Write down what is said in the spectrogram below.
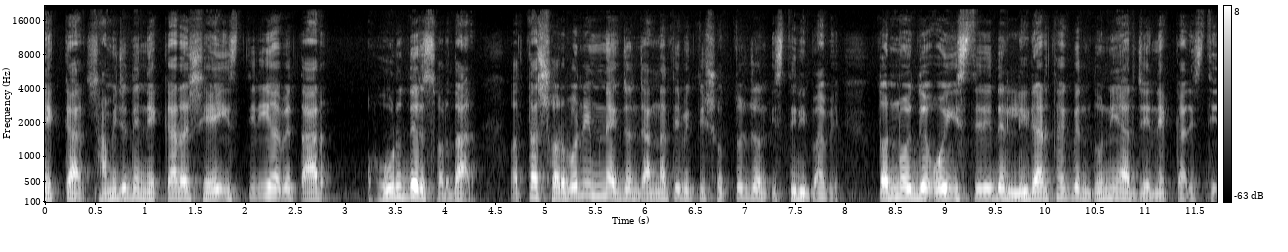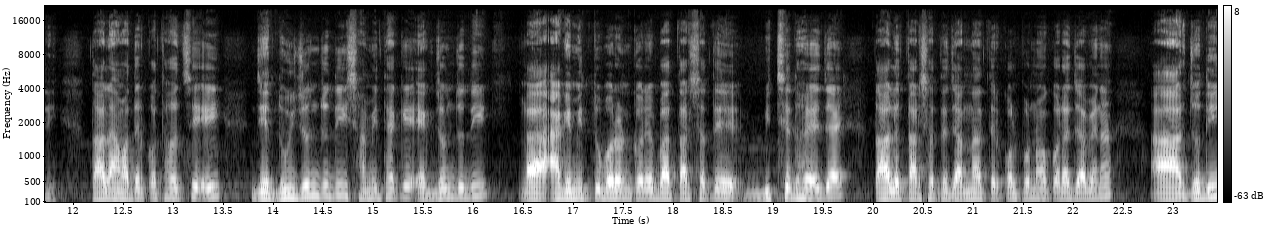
নেককার, স্বামী যদি নেককার হয়, সেই স্ত্রী হবে তার হুরদের সর্দার। অর্থাৎ সর্বনিম্ন একজন জান্নাতি ব্যক্তি সত্তর জন স্ত্রী পাবে। তন্মধ্যে ওই স্ত্রীদের লিডার থাকবেন দুনিয়ার যে নেককার স্ত্রী। তাহলে আমাদের কথা হচ্ছে এই যে দুইজন যদি স্বামী থাকে, একজন যদি আগে মৃত্যুবরণ করে বা তার সাথে বিচ্ছেদ হয়ে যায়, তাহলে তার সাথে জান্নাতের কল্পনাও করা যাবে না। আর যদি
